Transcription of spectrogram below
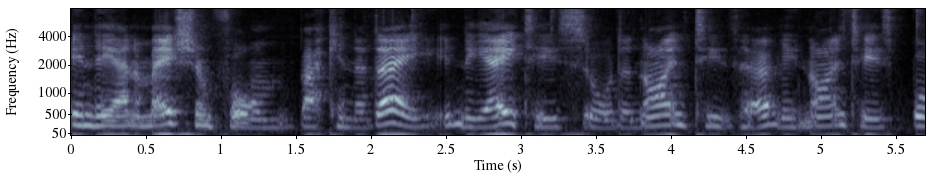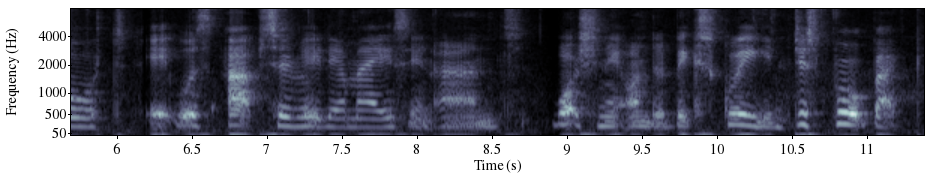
in the animation form back in the day, in the 80s or the 90s, early 90s, but it was absolutely amazing and watching it on the big screen just brought back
